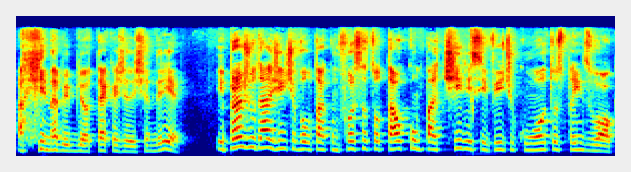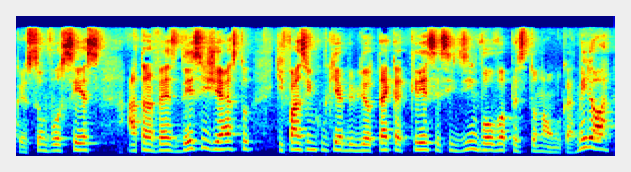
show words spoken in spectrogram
aqui na Biblioteca de Alexandria. E para ajudar a gente a voltar com força total, compartilhe esse vídeo com outros Planeswalkers. São vocês, através desse gesto, que fazem com que a biblioteca cresça e se desenvolva para se tornar um lugar melhor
